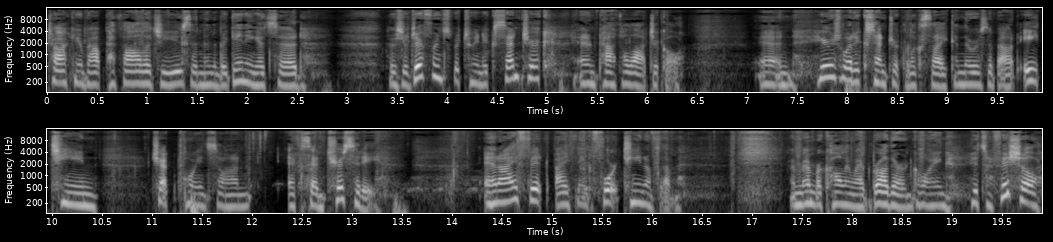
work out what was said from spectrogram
talking about pathologies, and in the beginning it said there's a difference between eccentric and pathological. And here's what eccentric looks like. And there was about 18 checkpoints on eccentricity. And I fit, I think, 14 of them. I remember calling my brother and going, It's official.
